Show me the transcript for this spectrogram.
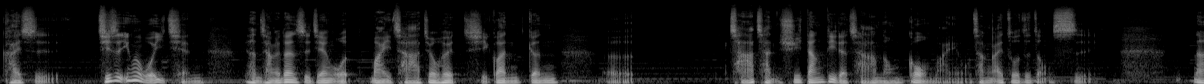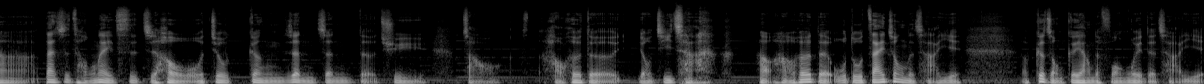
开始，其实因为我以前很长一段时间，我买茶就会习惯跟呃茶产区当地的茶农购买，我常爱做这种事。那但是从那一次之后，我就更认真的去找好喝的有机茶，好好喝的无毒栽种的茶叶，各种各样的风味的茶叶。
